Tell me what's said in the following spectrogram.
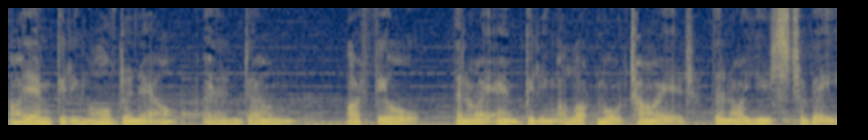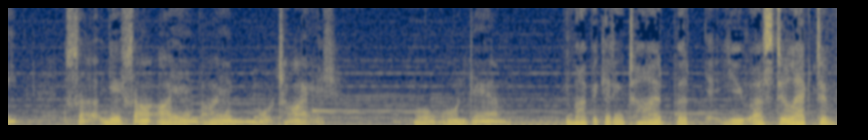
I am getting older now, and um, I feel that I am getting a lot more tired than I used to be. So yes, I, I am. I am more tired, more worn down. You might be getting tired, but you are still active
